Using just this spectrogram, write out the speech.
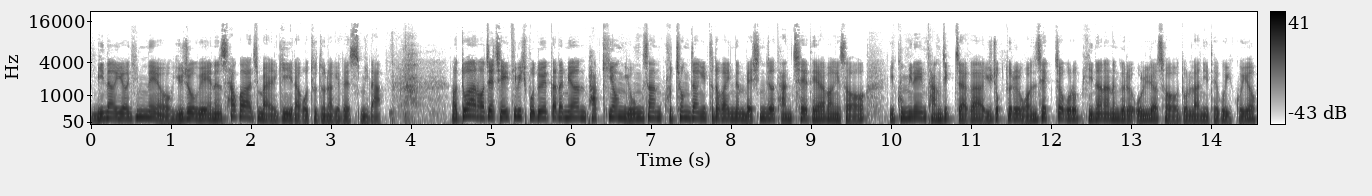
민아 의원 힘내요. 유족 외에는 사과하지 말기라고 두둔하기도 했습니다. 어, 또한 어제 JTBC 보도에 따르면 박희영 용산 구청장이 들어가 있는 메신저 단체 대화방에서 이 국민의힘 당직자가 유족들을 원색적으로 비난하는 글을 올려서 논란이 되고 있고요.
